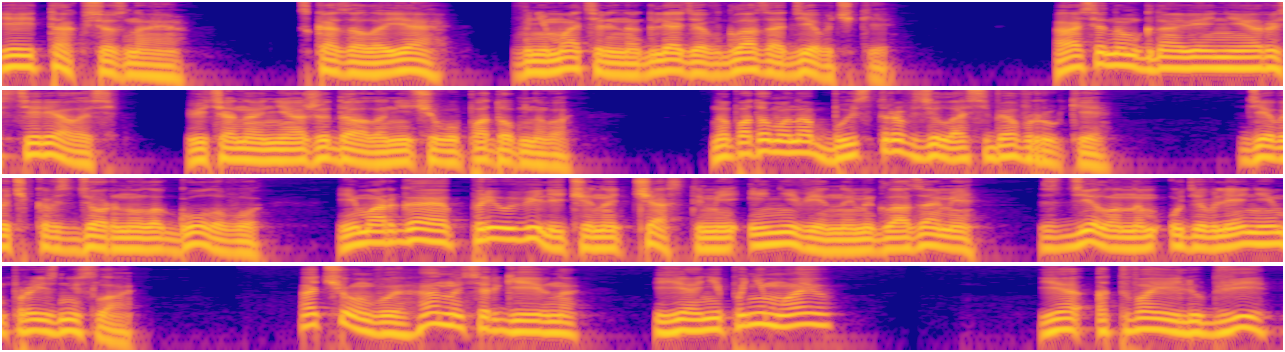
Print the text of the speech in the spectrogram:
Я и так все знаю», — сказала я, внимательно глядя в глаза девочки. Ася на мгновение растерялась, ведь она не ожидала ничего подобного. Но потом она быстро взяла себя в руки. Девочка вздернула голову и, моргая преувеличенно частыми и невинными глазами, сделанным удивлением произнесла. «О чем вы, Анна Сергеевна? Я не понимаю». «Я о твоей любви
